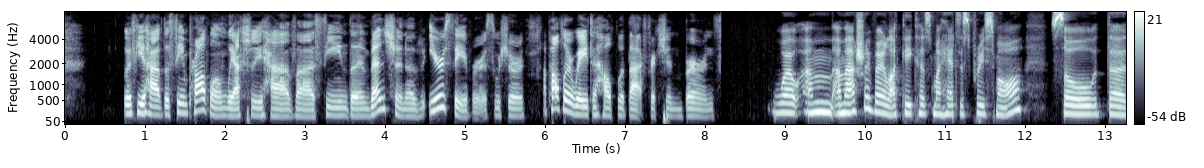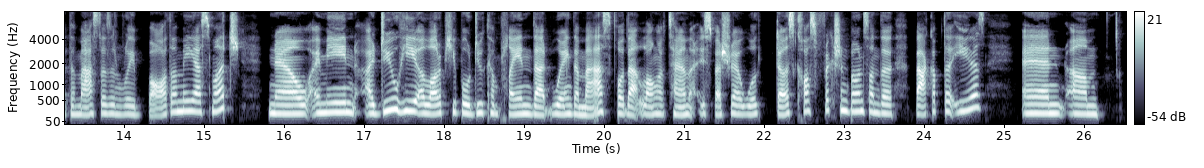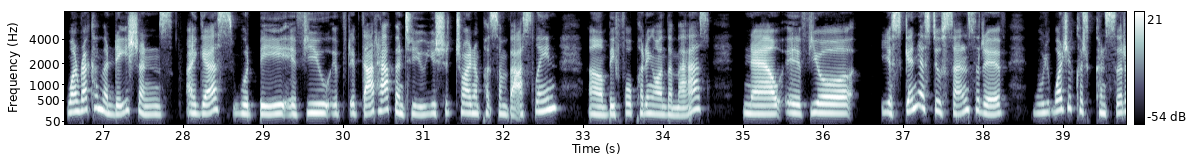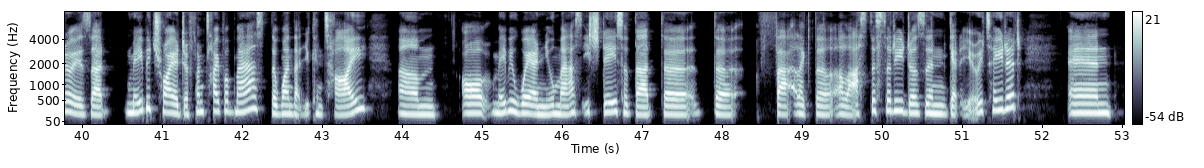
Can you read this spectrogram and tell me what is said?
if you have the same problem, we actually have uh, seen the invention of ear savers, which are a popular way to help with that friction burns. Well, I'm I'm actually very lucky because my head is pretty small, so the the mask doesn't really bother me as much. Now, I mean, I do hear a lot of people do complain that wearing the mask for that long of time, especially at work, does cause friction burns on the back of the ears. And um, one recommendations, I guess, would be if you if if that happened to you, you should try to put some Vaseline uh, before putting on the mask. Now, if your your skin is still sensitive, what you could consider is that maybe try a different type of mask, the one that you can tie, um, or maybe wear a new mask each day so that the the fat like the elasticity doesn't get irritated. And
